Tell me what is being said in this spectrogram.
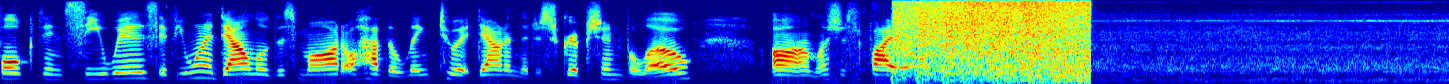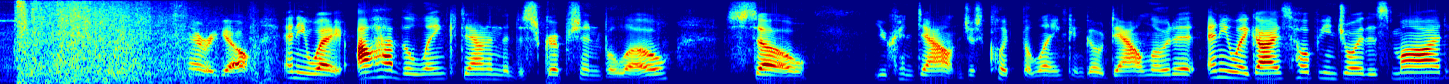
Phoulkton CIWS. If you want to download this mod, I'll have the link to it down in the description below. Um, let's just fire There we go. Anyway, I'll have the link down in the description below. So, you can down just click the link and go download it. Anyway, guys, hope you enjoy this mod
